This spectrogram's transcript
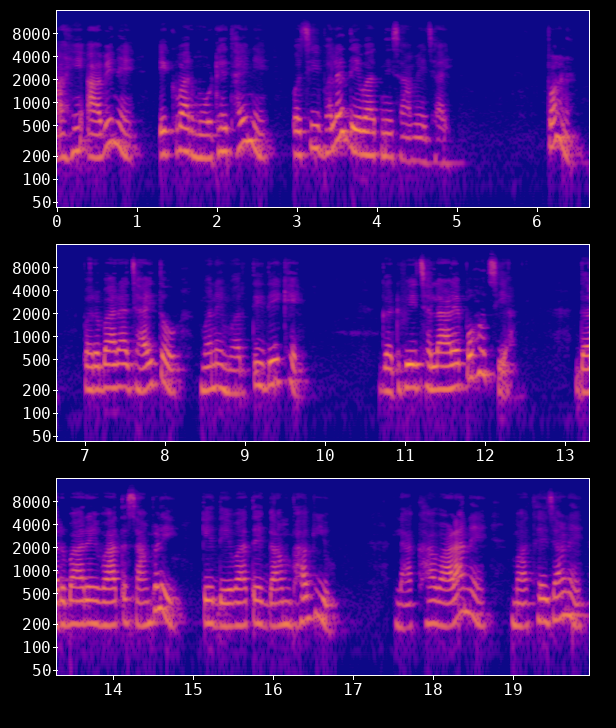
અહીં આવીને એકવાર મોઢે થઈને પછી ભલે દેવાતની સામે જાય. પણ પરબારા જાય તો મને મરતી દેખે. ગઢવી છલાળે પહોંચ્યા. દરબારે વાત સાંભળી કે દેવાતે ગામ ભાગ્યું. લાખાવાળાને માથે જાણે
